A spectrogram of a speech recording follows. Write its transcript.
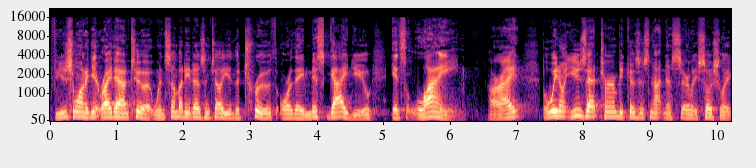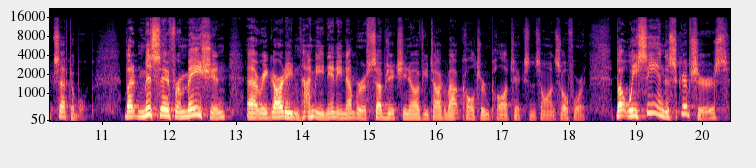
If you just want to get right down to it, when somebody doesn't tell you the truth or they misguide you, it's lying. All right? But we don't use that term because it's not necessarily socially acceptable. But misinformation uh, regarding, I mean, any number of subjects, you know, if you talk about culture and politics and so on and so forth. But we see in the scriptures,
